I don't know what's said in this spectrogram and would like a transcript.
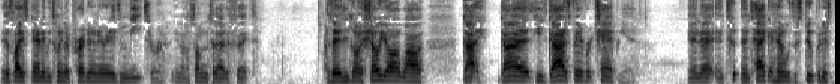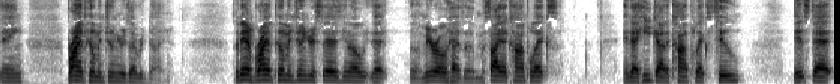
It's like standing between a predator and his meat or, you know, something to that effect. Said he's going to show y'all why God, God, he's God's favorite champion. And that attacking him was the stupidest thing Brian Pillman Jr. has ever done. So then Brian Pillman Jr. says, you know, that uh, Miro has a Messiah complex and that he got a complex too. It's that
